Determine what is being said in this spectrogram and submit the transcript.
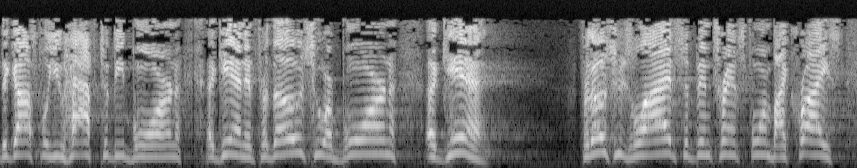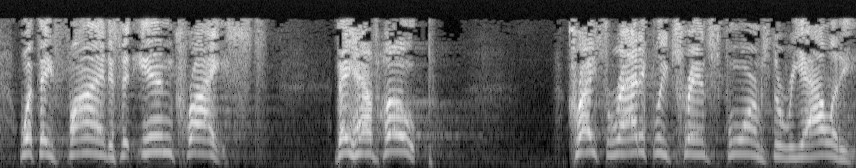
the gospel. You have to be born again. And for those who are born again, for those whose lives have been transformed by Christ, what they find is that in Christ, they have hope. Christ radically transforms the reality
